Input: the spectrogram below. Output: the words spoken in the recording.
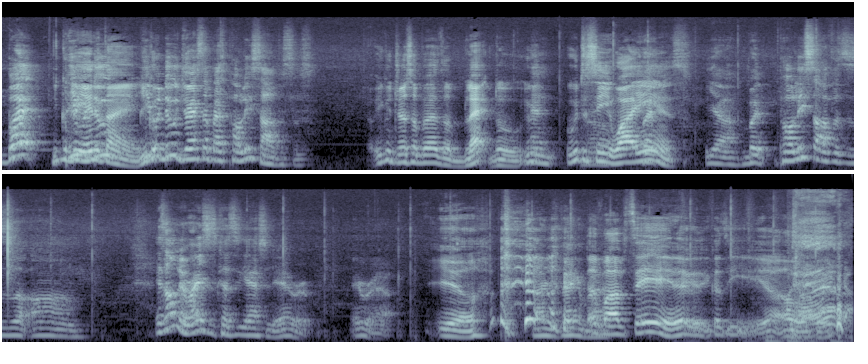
But You could be anything. Do, You people do dress up as police officers. You could dress up as a black dude. You, And- we just seen YNs. Yeah, but police officers are um. It's only racist because he actually Arab. Arab. Yeah. That's what I'm saying. Because he, yeah. oh,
